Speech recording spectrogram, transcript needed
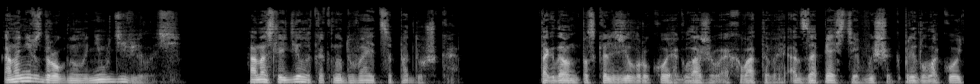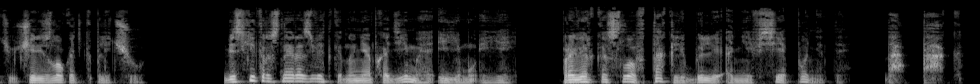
Она не вздрогнула, не удивилась. Она следила, как надувается подушка. Тогда он поскользил рукой, оглаживая, охватывая, от запястья выше к предлокотью, через локоть к плечу. Бесхитростная разведка, но необходимая и ему, и ей. Проверка слов, так ли были они все поняты? Да, так.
